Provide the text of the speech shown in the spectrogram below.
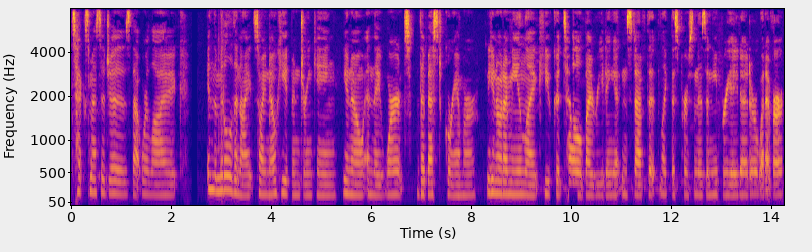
text messages that were like, in the middle of the night. So I know he had been drinking, you know, and they weren't the best grammar. You know what I mean? Like you could tell by reading it and stuff that like this person is inebriated or whatever.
